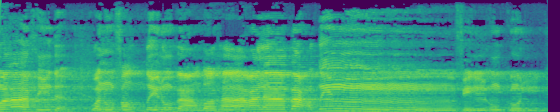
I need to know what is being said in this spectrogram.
واحد ونفضل بعضها على بعض الأكل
